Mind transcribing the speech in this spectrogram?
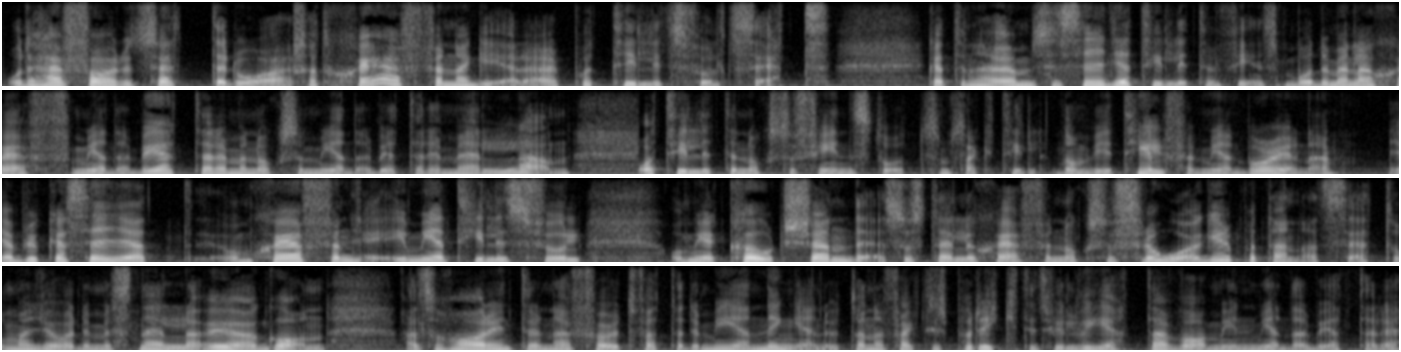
Och det här förutsätter då att chefen agerar på ett tillitsfullt sätt och att den här ömsesidiga tilliten finns både mellan chef och medarbetare men också medarbetare emellan. Och att tilliten också finns då som sagt till de vi är till för, medborgarna. Jag brukar säga att om chefen är mer tillitsfull och mer coachande så ställer chefen också frågor på ett annat sätt och man gör det med snälla ögon. Alltså har inte den här förutfattade meningen utan att faktiskt på riktigt vill veta vad min medarbetare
